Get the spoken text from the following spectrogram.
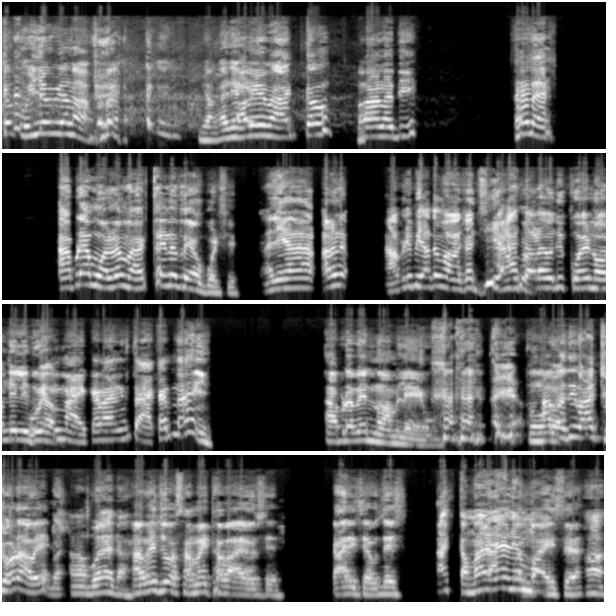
કે કોઈ જવું પેલા. હવે વાઘ તો નથી હે ને? આપણે આ મોલમાં વાઘ થઈને જ રહેવું પડશે. અલ્યા આપડી બી આ તો વાઘ જ છીએ. આ દાડા બધી કોઈ નોમ નહીં લીધું કોઈ માયકાની તાકાત નહીં. આપણે બેન નામ લે એવું આ બધી વાત છોડ હવે. હા. હવે જો સમય થવા આવ્યો છે. કારી ચૌદેશ આ તમારે ને ભાઈ છે. હા.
